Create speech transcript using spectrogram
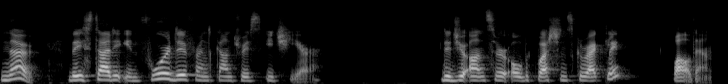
No, they study in four different countries each year. Did you answer all the questions correctly? Well done.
